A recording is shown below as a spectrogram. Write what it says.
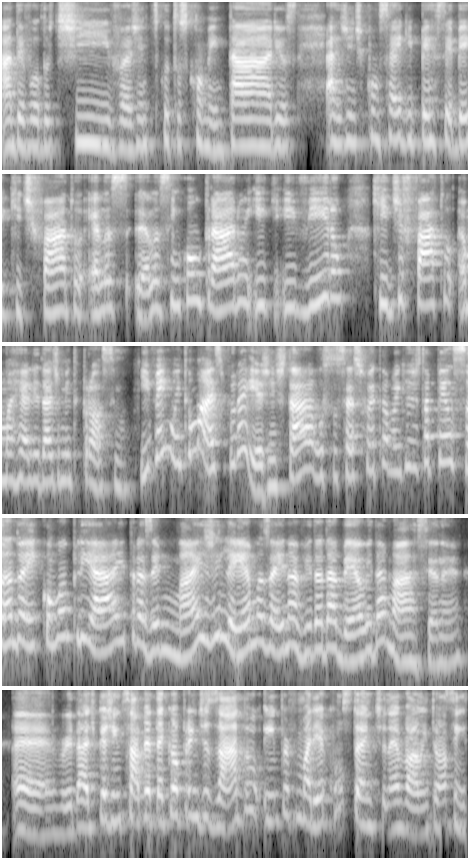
a devolutiva, a gente escuta os comentários, a gente consegue perceber que de fato elas elas se encontraram e, e, viram que de fato é uma realidade muito próxima. E vem muito mais por aí. A gente tá, o sucesso foi também que a gente está pensando aí como ampliar e trazer mais dilemas aí na vida da Bel e da Márcia, né? É verdade, porque a gente sabe até que o aprendizado em perfumaria é constante, né, Val? Então, assim,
